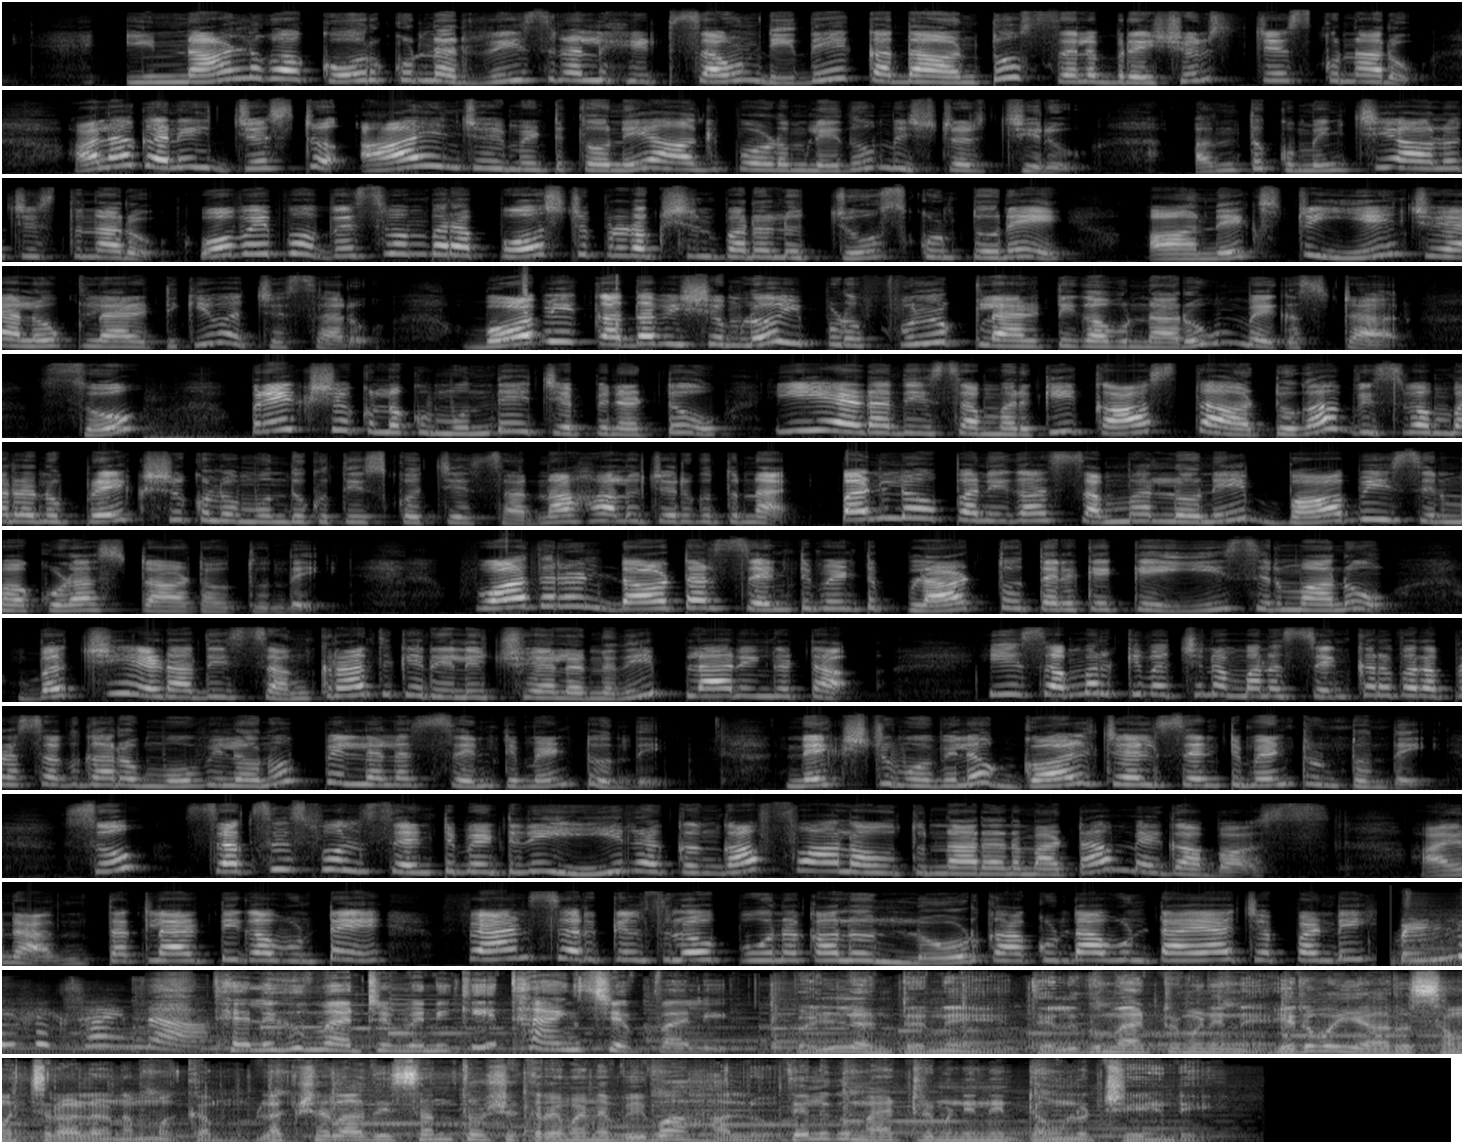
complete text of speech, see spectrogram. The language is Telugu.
ఇన్నాళ్ళుగా కోరుకున్న రీజనల్ హిట్ సౌండ్ ఇదే కదా అంటూ సెలబ్రేషన్స్ చేసుకున్నారు. అలాగని జస్ట్ ఆ ఎంజాయ్మెంట్తోనే ఆగిపోవడం లేదు మిస్టర్ చిరు. అంతకు మించి ఆలోచిస్తున్నారు. ఓవైపు విశ్వంబర పోస్ట్ ప్రొడక్షన్ పనులు చూసుకుంటూనే ఆ నెక్స్ట్ ఏం చేయాలో క్లారిటీకి వచ్చేశారు. బాబీ కథ విషయంలో ఇప్పుడు ఫుల్ క్లారిటీగా ఉన్నారు మెగాస్టార్. సో ప్రేక్షకులకు ముందే చెప్పినట్టు ఈ ఏడాది సమ్మర్కి కాస్త అటుగా విశ్వంబరను ప్రేక్షకుల ముందుకు తీసుకొచ్చే సన్నాహాలు జరుగుతున్నాయి. పనిలో పనిగా సమ్మర్లోనే బాబీ సినిమా కూడా స్టార్ట్ అవుతుంది. ఫాదర్ అండ్ డాటర్ సెంటిమెంట్ ప్లాట్తో తెరకెక్కే ఈ సినిమాను వచ్చే ఏడాది సంక్రాంతికి రిలీజ్ చేయాలన్నది ప్లానింగ్ అట. ఈ సమ్మర్కి వచ్చిన మన శంకరవర ప్రసాద్ గారు మూవీలోనూ పిల్లల సెంటిమెంట్ ఉంది. నెక్స్ట్ మూవీలో గర్ల్ చైల్డ్ సెంటిమెంట్ ఉంటుంది. సో సక్సెస్ఫుల్ సెంటిమెంట్ని ఈ రకంగా ఫాలో అవుతున్నారన్నమాట మెగాబాస్. ఆయన అంత క్లారిటీగా ఉంటే ఫ్యాన్ సర్కిల్స్లో పూనకాలు లోడ్ కాకుండా ఉంటాయా చెప్పండి? పెళ్ళి ఫిక్స్ అయిందా? తెలుగు మ్యాట్రిమోనీకి థ్యాంక్స్ చెప్పాలి. పెళ్ళంటేనే తెలుగు మ్యాట్రిమనీనే ఇరవై ఆరు సంవత్సరాల నమ్మకం లక్షలాది సంతోషకరమైన వివాహాలు తెలుగు మ్యాట్రిమనీని డౌన్లోడ్ చేయండి.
